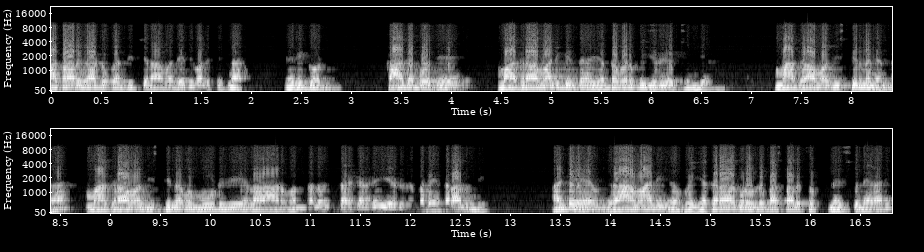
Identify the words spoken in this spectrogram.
ఆధార్ కార్డుకు అందించినామనేది వాళ్ళు చెప్పినారు. వెరీ గుడ్ కాకపోతే మా గ్రామానికి ఇంత ఎంతవరకు ఇరు వచ్చింది? మా గ్రామ విస్తీర్ణం ఎంత? మా గ్రామ విస్తీర్ణం మూడు వేల ఆరు వందలు దగ్గరగా ఏడు వందల ఎకరాలు ఉంది. అంటే గ్రామానికి ఒక ఎకరాకు రెండు బస్తాలు చొప్పున వేసుకునే కానీ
